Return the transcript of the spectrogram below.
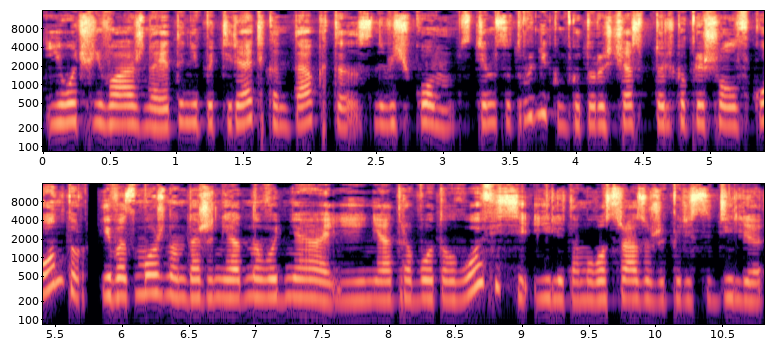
и очень важно это не потерять контакт с новичком, с тем сотрудником, который сейчас только пришел в контур, и, возможно, он даже ни одного дня и не отработал в офисе, или там его сразу же пересадили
